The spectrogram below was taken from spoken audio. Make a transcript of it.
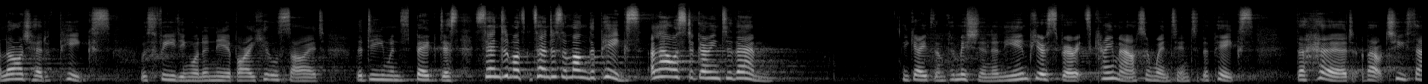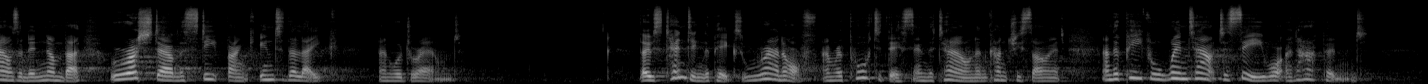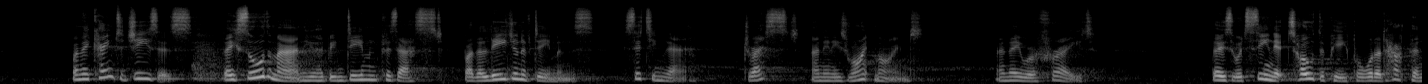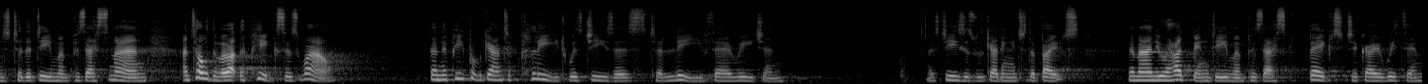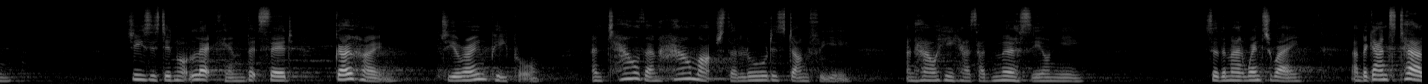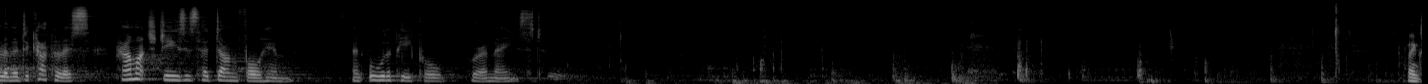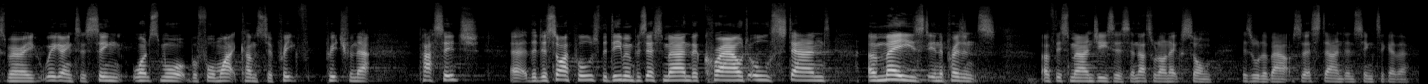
A large herd of pigs was feeding on a nearby hillside. The demons begged us, send, send us among the pigs, allow us to go into them. He gave them permission, and the impure spirits came out and went into the pigs. The herd, about 2,000 in number, rushed down the steep bank into the lake and were drowned. Those tending the pigs ran off and reported this in the town and countryside, and the people went out to see what had happened. When they came to Jesus, they saw the man who had been demon possessed by the legion of demons sitting there, dressed and in his right mind, and they were afraid. Those who had seen it told the people what had happened to the demon possessed man and told them about the pigs as well. Then the people began to plead with Jesus to leave their region. As Jesus was getting into the boat, the man who had been demon possessed begged to go with him. Jesus did not let him, but said, Go home to your own people and tell them how much the Lord has done for you and how he has had mercy on you. So the man went away and began to tell in the Decapolis how much Jesus had done for him, and all the people were amazed. Thanks, Mary. We're going to sing once more before Mike comes to pre- preach from that passage. Uh, the disciples, the demon possessed man, the crowd all stand amazed in the presence of this man, Jesus. And that's what our next song is all about. So let's stand and sing together.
